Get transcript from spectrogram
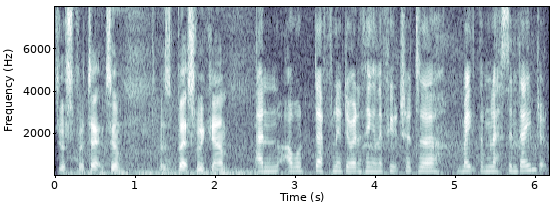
Just protect them as best we can. And I will definitely do anything in the future to make them less endangered.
